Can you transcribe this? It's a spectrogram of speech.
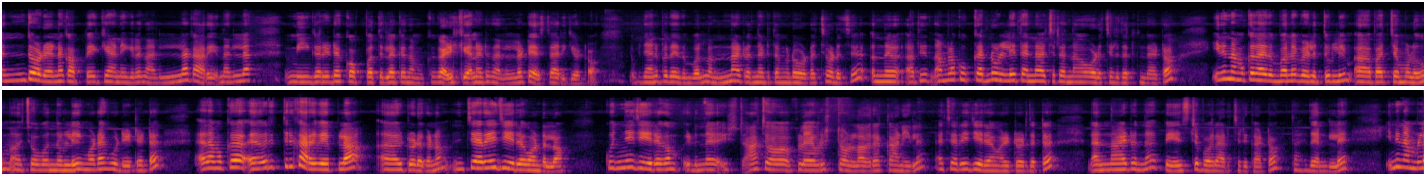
വെന്തുടയണ കപ്പയൊക്കെ ആണെങ്കിൽ നല്ല കറി നല്ല മീൻകറിയുടെ കൊപ്പത്തിലൊക്കെ നമുക്ക് കഴിക്കാനായിട്ട് നല്ല ടേസ്റ്റ് ആയിരിക്കും കേട്ടോ. അപ്പോൾ ഞാനിപ്പോൾ ഇതുപോലെ നന്നായിട്ട് ഒന്ന് എടുത്ത് അങ്ങോട്ട് ഉടച്ചുടച്ച് ഒന്ന് അത് നമ്മളെ കുക്കറിന്റെ ഉള്ളിൽ തന്നെ വെച്ചിട്ട് ഒന്ന് ഉടച്ചെടുത്തിട്ടുണ്ട് കേട്ടോ. ഇനി നമുക്ക് ഇതുപോലെ വെളുത്തുള്ളിയും പച്ചമുളകും ചുവന്നുള്ളിയും കൂടെ കൂടിയിട്ടിട്ട് നമുക്ക് ഒരിത്തിരി കറിവേപ്പില ഇട്ട് കൊടുക്കണം. ചെറിയ ജീരകം ഉണ്ടല്ലോ. കുഞ്ഞ് ജീരകം ഇടുന്ന ആ ചോ ഫ്ലേവർ ഇഷ്ടമുള്ളവരൊക്കെ ആണെങ്കിൽ ആ ചെറിയ ജീരകം കൂടി ഇട്ട് കൊടുത്തിട്ട് നന്നായിട്ടൊന്ന് പേസ്റ്റ് പോലെ അരച്ചെടുക്കാം കേട്ടോ ഇത് കണ്ടില്ലേ? ഇനി നമ്മൾ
